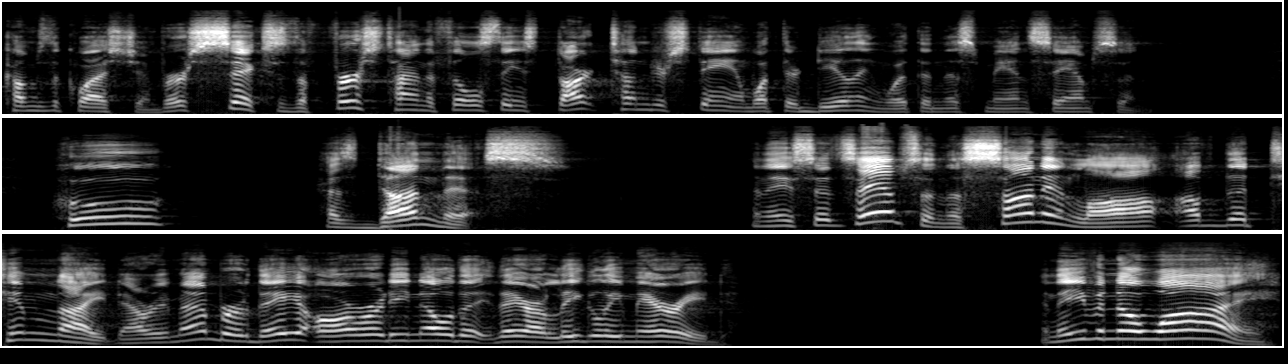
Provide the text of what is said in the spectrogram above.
comes the question. Verse 6 is the first time the Philistines start to understand what they're dealing with in this man Samson. Who has done this? And they said, Samson, the son in law of the Timnite. Now remember, they already know that they are legally married. And they even know why.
